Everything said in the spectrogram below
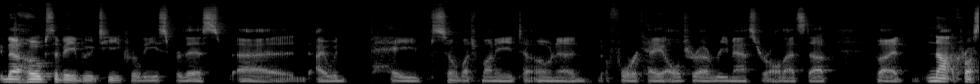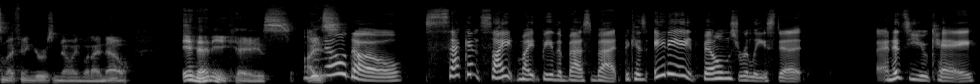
the hopes of a boutique release for this, uh, I would pay so much money to own a 4K Ultra remaster, all that stuff, but not crossing my fingers, knowing what I know. In any case, I You s- know, though, Second Sight might be the best bet because 88 Films released it and it's UK.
